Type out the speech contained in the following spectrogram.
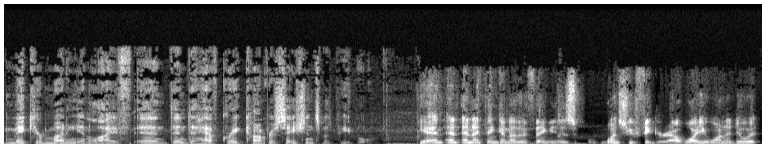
make your money in life and than to have great conversations with people. Yeah, and, and, and I think another thing is once you figure out why you want to do it,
